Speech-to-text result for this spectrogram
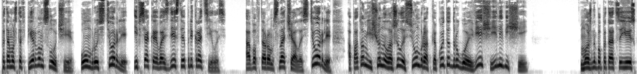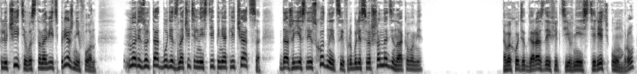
Потому что в первом случае умбру стерли, и всякое воздействие прекратилось. А во втором сначала стерли, а потом еще наложилась умбра от какой-то другой вещи или вещей. Можно попытаться ее исключить и восстановить прежний фон, но результат будет в значительной степени отличаться, даже если исходные цифры были совершенно одинаковыми. Выходит, гораздо эффективнее стереть умбру,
